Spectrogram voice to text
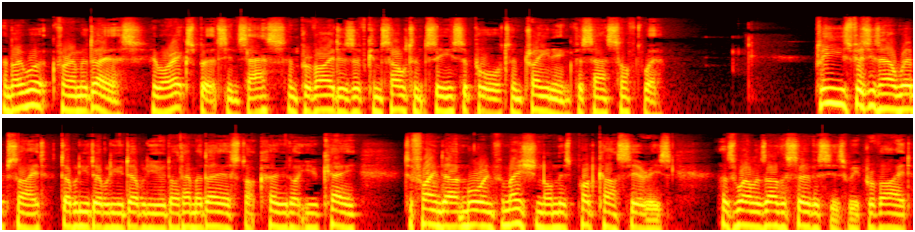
and I work for Amadeus, who are experts in SAS and providers of consultancy, support, and training for SAS software. Please visit our website www.amadeus.co.uk to find out more information on this podcast series, as well as other services we provide.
